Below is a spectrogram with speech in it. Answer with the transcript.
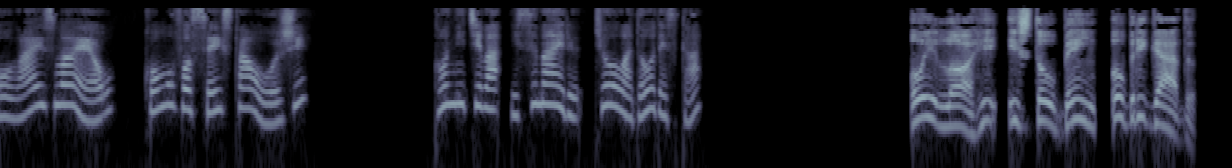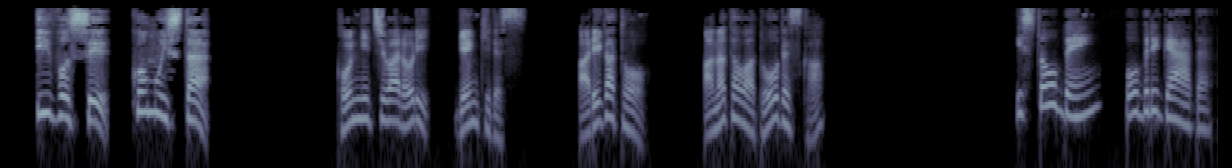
う。Olá Ismael, como você está hoje? こんにちは、イスマエル、今日はどうですか Oi Lori, estou bem, obrigado. E você, como está? こんにちはロリ、元気です。ありがとう。あなたはどうですか Estou bem, obrigada.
